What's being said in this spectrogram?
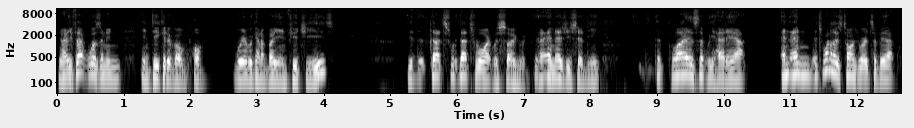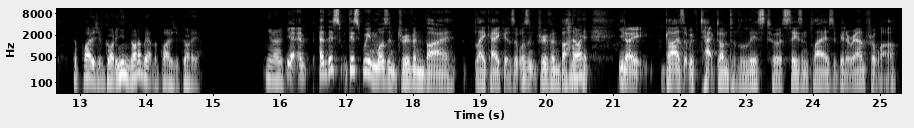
You know, if that wasn't in, indicative of, of where we're going to be in future years, that's that's why it was so good. And as you said, the the players that we had out, and and it's one of those times where it's about the players you've got in, not about the players you've got out. You know, Yeah, and, and this this win wasn't driven by Blake Acres. It wasn't driven by No. you know guys that we've tacked onto the list who are seasoned players who've been around for a while.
